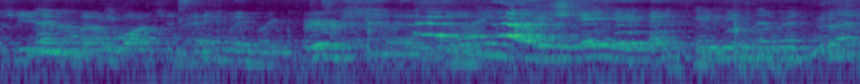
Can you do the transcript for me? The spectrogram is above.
Daddy, she hasn't been watching Amy McPherson, has Ay, qué linda, qué linda verdad.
